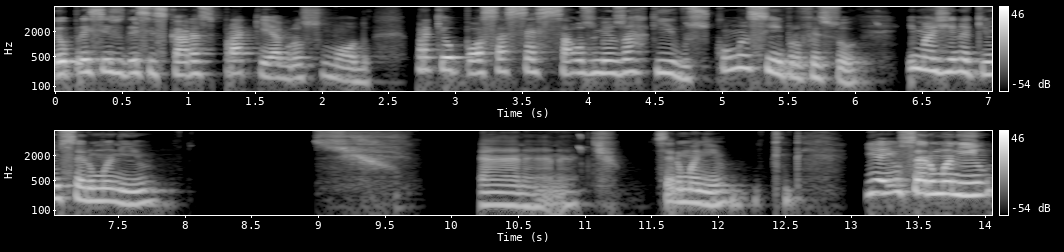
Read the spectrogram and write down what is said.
eu preciso desses caras para quê, a grosso modo? Para que eu possa acessar os meus arquivos. Como assim, professor? Imagina aqui um ser humaninho Ser humaninho. E aí o ser humaninho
